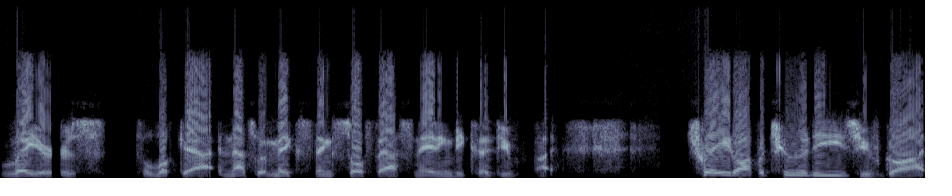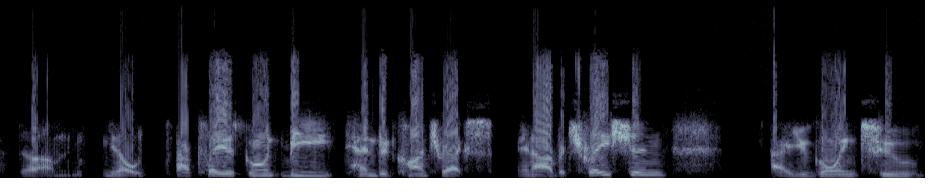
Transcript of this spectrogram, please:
layers to look at? And that's what makes things so fascinating because you've got trade opportunities, you've got, um, you know, are players going to be tendered contracts in arbitration? Are you going to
